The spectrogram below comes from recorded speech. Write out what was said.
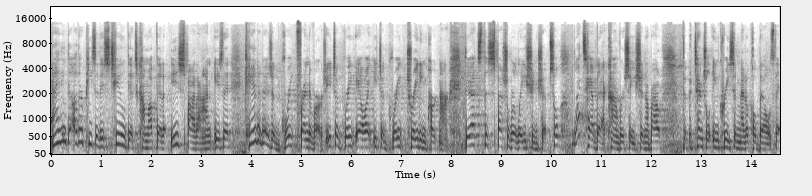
And I think the other piece of this too that's come up that is spot on is that Canada is a great friend of ours. It's a great ally. It's a great trading partner. That's the special relationship. So let's have that conversation about the potential increase in medical bills, the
